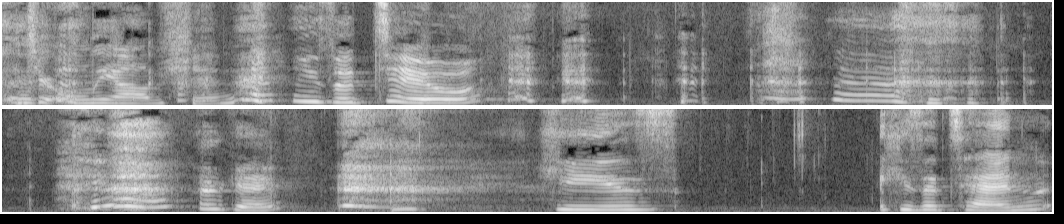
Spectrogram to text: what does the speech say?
That's your only option. He's a two. okay. He's he's a 10,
